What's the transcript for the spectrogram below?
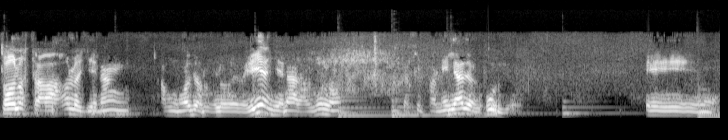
Todos los trabajos lo llenan a uno de orgullo, lo deberían llenar a uno, a su familia de orgullo. Eh,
